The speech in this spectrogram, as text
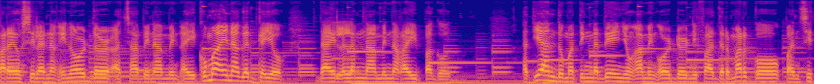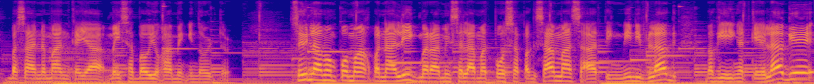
Pareho sila ng in-order at sabi namin ay kumain agad kayo dahil alam namin na kayo pagod. At yan, dumating na din yung aming order ni Father Marco, pansit basa naman kaya may sabaw yung aming in-order. So yun lamang po mga kapanalig, maraming salamat po sa pagsama sa ating mini vlog. Mag-iingat kayo lagi,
